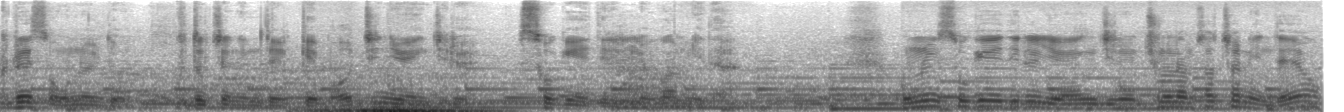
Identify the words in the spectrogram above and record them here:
그래서 오늘도 구독자님들께 멋진 여행지를 소개해 드리려고 합니다. 오늘 소개해 드릴 여행지는 충남 서천인데요.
